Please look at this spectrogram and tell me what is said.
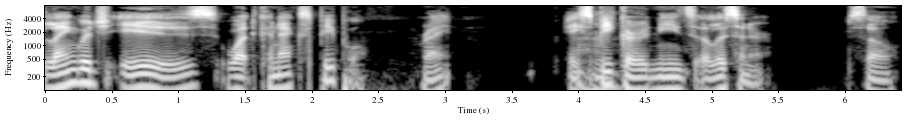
Language is what connects people, right? A mm-hmm. speaker needs a listener. So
